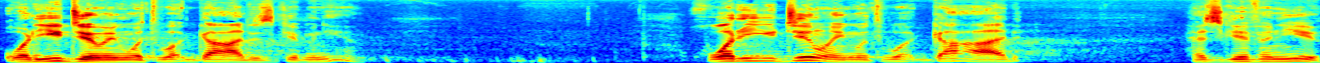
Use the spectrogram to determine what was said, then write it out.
What are you doing with what God has given you? What are you doing with what God has given you?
